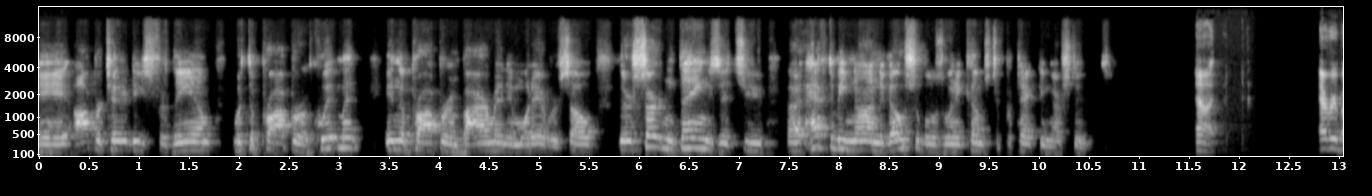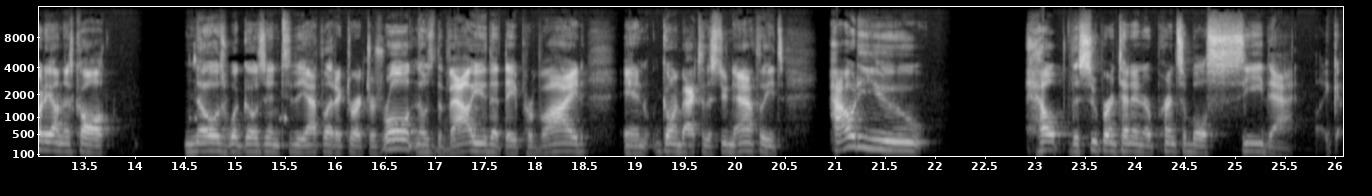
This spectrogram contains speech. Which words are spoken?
uh, opportunities for them with the proper equipment in the proper environment and whatever. So there's certain things that you uh, have to be non-negotiables when it comes to protecting our students. Now, everybody on this call knows what goes into the athletic director's role, knows the value that they provide, and going back to the student athletes, how do you help the superintendent or principal see that? Like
